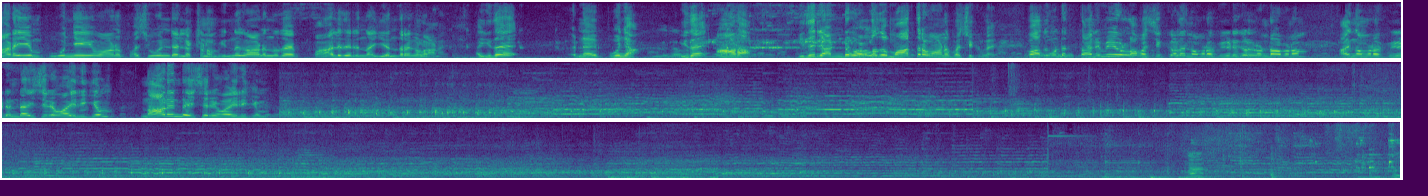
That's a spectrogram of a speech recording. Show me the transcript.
ആടയും പൂഞ്ഞയുമാണ് പശുവിന്റെ ലക്ഷണം. ഇന്ന് കാണുന്നത് പാൽ തരുന്ന യന്ത്രങ്ങളാണ്. ഇത് പിന്നെ പൂഞ്ഞ ഇത് ആട. ഇത് രണ്ടും ഉള്ളത് മാത്രമാണ് പശുക്കളെ. അപ്പോൾ അതുകൊണ്ട് തനിമയുള്ള പശുക്കൾ നമ്മുടെ വീടുകളിൽ ഉണ്ടാവണം. അത് നമ്മുടെ വീടിന്റെ ഐശ്വര്യമായിരിക്കും നാടിന്റെ ഐശ്വര്യമായിരിക്കും. 妈，坐，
